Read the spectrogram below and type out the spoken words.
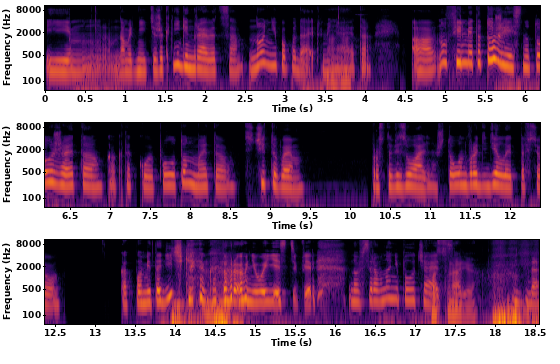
и нам одни и те же книги нравятся, но не попадает в меня Ага. это. А, ну, в фильме это тоже есть, но тоже это как такой полутон, мы это считываем просто визуально, что он вроде делает это все как по методичке, которая у него есть теперь, но все равно не По получается. сценарию. Да.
